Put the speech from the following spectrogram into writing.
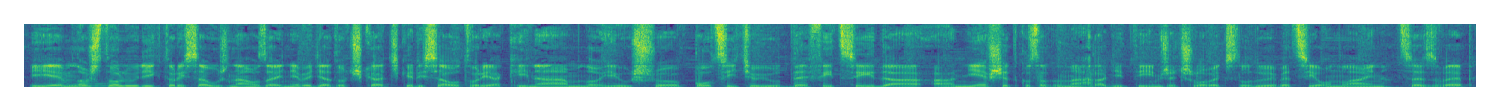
Je množstvo ľudí, ktorí sa už naozaj nevedia dočkať, kedy sa otvoria kina. Mnohí už e, pociťujú deficit a, a nie všetko sa to nahradí tým, že človek sleduje veci online cez web. E,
